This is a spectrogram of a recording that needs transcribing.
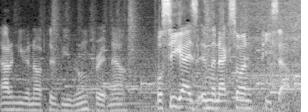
I don't even know if there'd be room for it now. We'll see you guys in the next one. Peace out.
